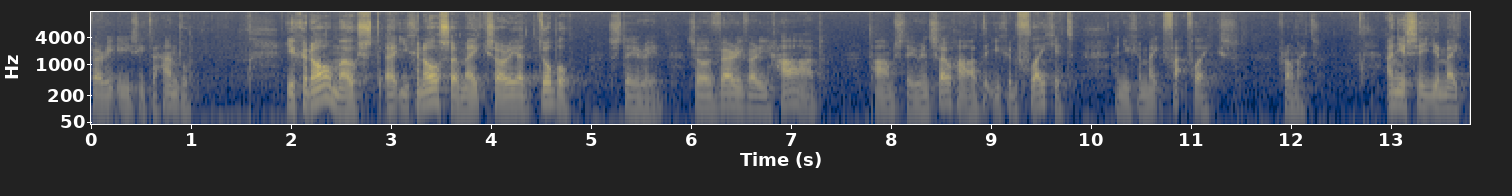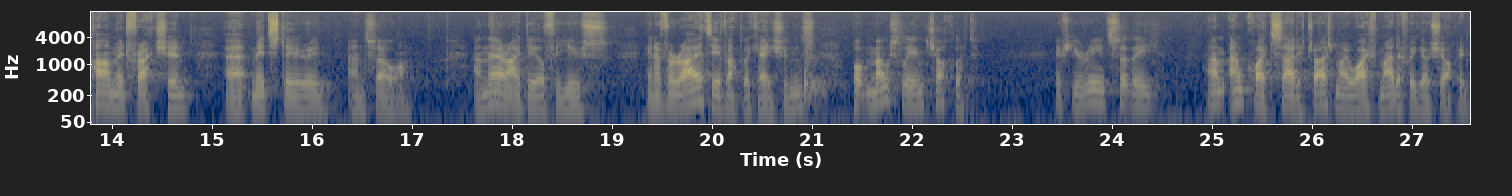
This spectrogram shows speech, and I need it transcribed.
very easy to handle. You can almost, uh, you can also make, sorry, a double stearine. So a very, very hard palm stearine, so hard that you can flake it and you can make fat flakes from it. And you see you make palm mid-fraction, uh, mid-stearine and so on. And they're ideal for use in a variety of applications, but mostly in chocolate. If you read so the I'm, I'm quite sad. It drives my wife mad if we go shopping.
